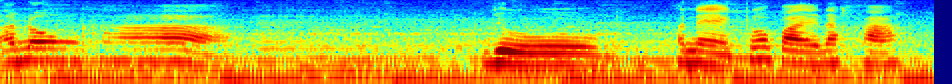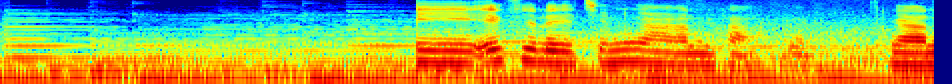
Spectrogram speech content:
อนงค่ะ อยู่แผนกทั่วไปนะคะ มีเอ็กซเรย์ชิ้นงานค่ะ งาน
